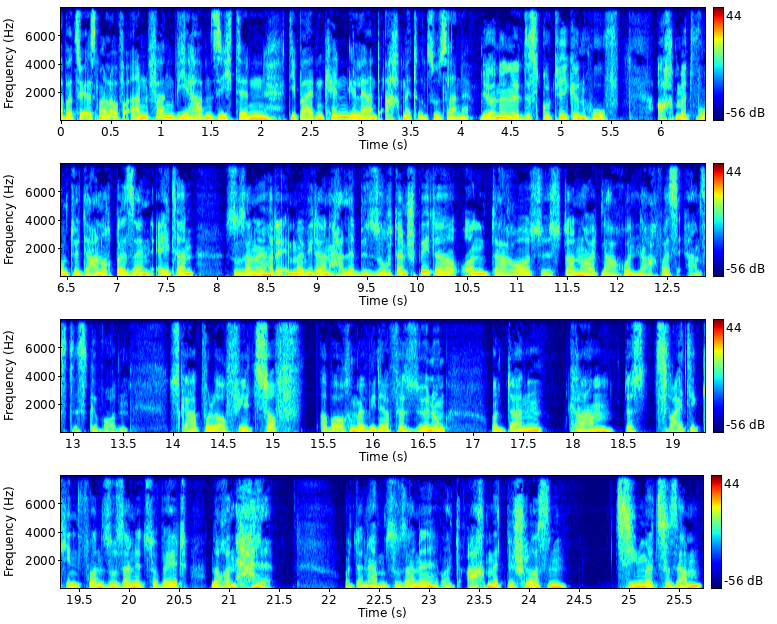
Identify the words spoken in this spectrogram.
Aber zuerst mal auf Anfang, wie haben sich denn die beiden kennengelernt, Ahmed und Susanne? Ja, in einer Diskothek in Hof. Ahmed wohnte da noch bei seinen Eltern. Susanne hat er immer wieder in Halle besucht dann später und daraus ist dann halt nach und nach was Ernstes geworden. Es gab wohl auch viel Zoff, aber auch immer wieder Versöhnung und dann kam das zweite Kind von Susanne zur Welt noch in Halle. Und dann haben Susanne und Ahmed beschlossen, ziehen wir zusammen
